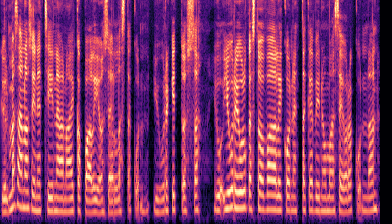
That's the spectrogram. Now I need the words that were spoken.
kyllä mä sanoisin, että siinä on aika paljon sellaista, kun juurikin tuossa, ju, juuri julkaistua vaalikonetta kävin oman seurakunnan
